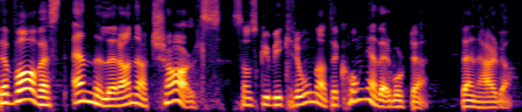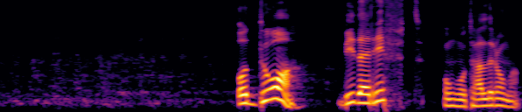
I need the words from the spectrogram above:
Det var visst en eller annen Charles som skulle bli krona til konge der borte den helga. Og da blir det rift om hotellrommene.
